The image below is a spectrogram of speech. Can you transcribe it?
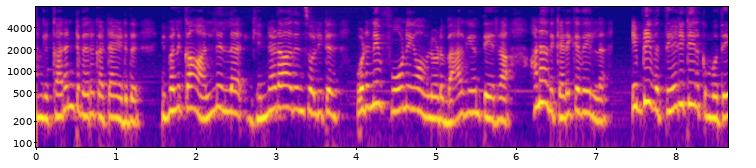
அங்கே கரண்ட் வேற கட் ஆயிடுது. இவளுக்கா அல்ல இல்லை என்னடா அதுன்னு சொல்லிட்டு உடனே ஃபோனையும் அவளோட பேக்கையும் தேடுறா. ஆனால் அது கிடைக்கவே இல்லை. இப்படி இவ தேடிட்டே இருக்கும்போதே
